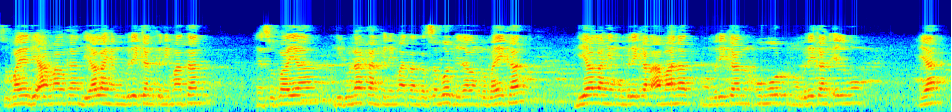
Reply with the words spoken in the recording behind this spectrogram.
supaya diamalkan. Dialah yang memberikan kenikmatan. Ya supaya digunakan kenikmatan tersebut di dalam kebaikan. Dialah yang memberikan amanat memberikan umur memberikan ilmu. Ya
